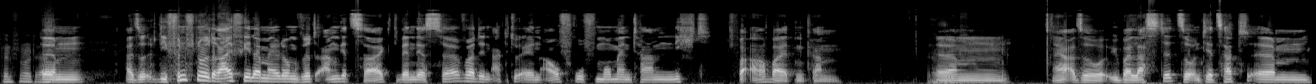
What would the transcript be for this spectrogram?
503. Ähm, also die 503-Fehlermeldung wird angezeigt, wenn der Server den aktuellen Aufruf momentan nicht verarbeiten kann. Ja, ähm, ja also überlastet. So, und jetzt hat, ähm,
